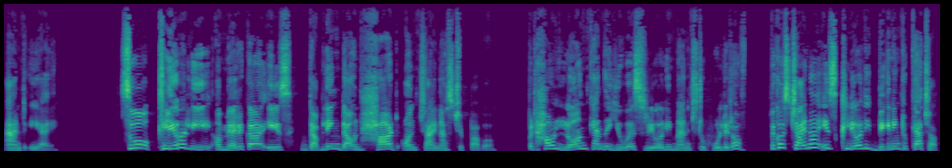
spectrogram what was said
and AI. So clearly, America is doubling down hard on China's chip power. But how long can the US really manage to hold it off? Because China is clearly beginning to catch up.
